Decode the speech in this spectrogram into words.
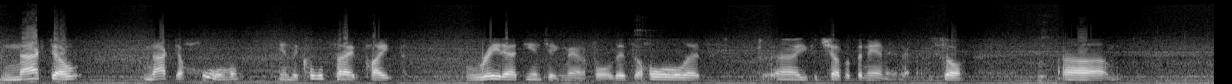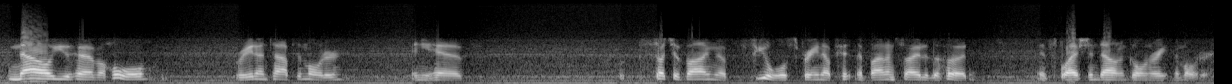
knocked out, knocked a hole in the cold side pipe right at the intake manifold. It's a hole that's uh, you could shove a banana in it. So um, now you have a hole right on top of the motor, and you have such a volume of fuel spraying up, hitting the bottom side of the hood, and splashing down and going right in the motor.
